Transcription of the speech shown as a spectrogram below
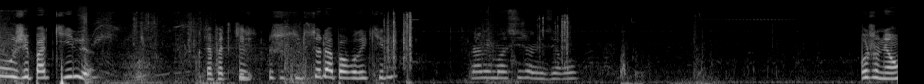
ou j'ai pas de kill? T'as pas de kill? je suis le seul à pas avoir de kill. non mais moi aussi j'en ai zéro. Oh, j'en ai un.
